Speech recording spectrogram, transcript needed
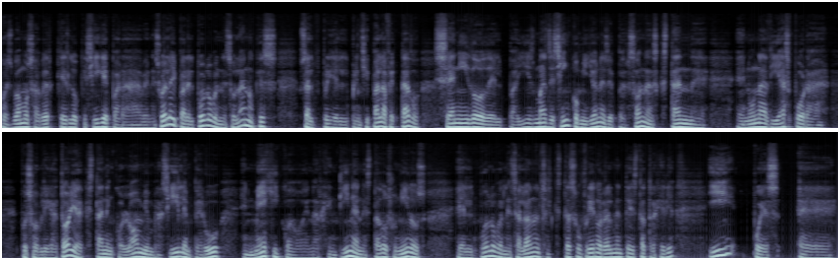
pues vamos a ver qué es lo que sigue para Venezuela y para el pueblo venezolano, que es el, principal afectado. Se han ido del país más de 5 millones de personas que están eh, en una diáspora pues obligatoria, que están en Colombia, en Brasil, en Perú, en México, en Argentina, en Estados Unidos. El pueblo venezolano es el que está sufriendo realmente esta tragedia y pues eh,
